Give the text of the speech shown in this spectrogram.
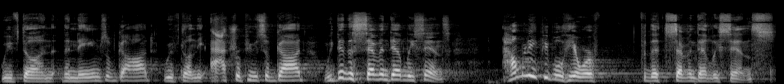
We've done the names of God. We've done the attributes of God. We did the seven deadly sins. How many people here were for the seven deadly sins?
